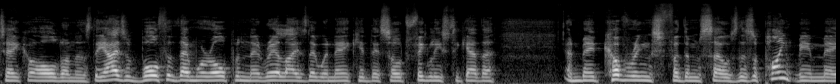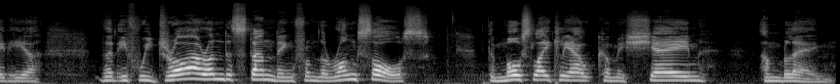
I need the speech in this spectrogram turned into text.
take hold on us. The eyes of both of them were open, they realized they were naked, they sewed fig leaves together and made coverings for themselves. There's a point being made here that if we draw our understanding from the wrong source, the most likely outcome is shame and blame.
